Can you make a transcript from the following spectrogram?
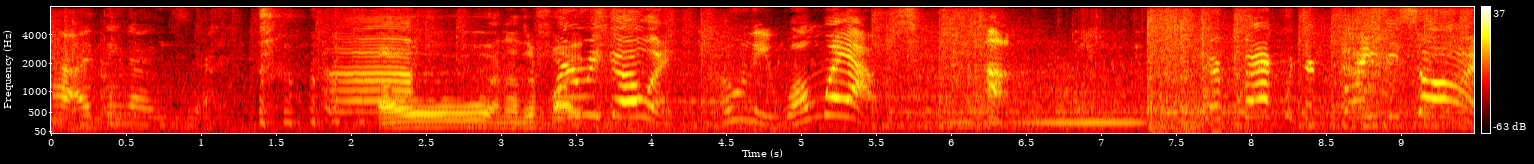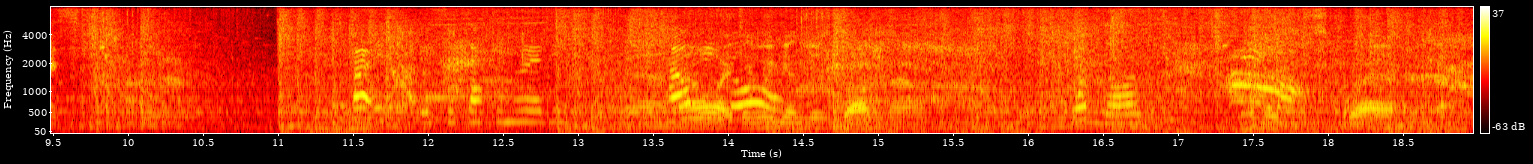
I, I think that is. Uh, Oh, another fight. where are we going? Only one way out. Up. They're back with their crazy saws. Ah, it's, it's attacking already. Yeah, How no, we I go? think we can just dodge now. What dog? Square.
